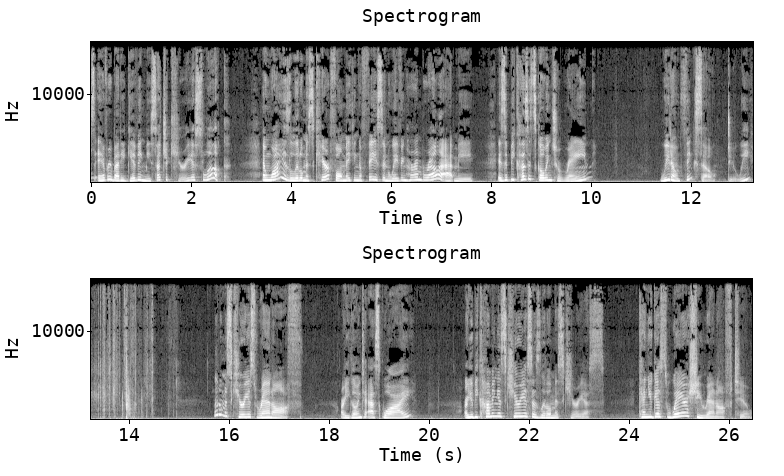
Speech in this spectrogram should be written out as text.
is everybody giving me such a curious look? And why is little Miss Careful making a face and waving her umbrella at me? Is it because it's going to rain? We don't think so, do we? Little Miss Curious ran off. Are you going to ask why? Are you becoming as curious as Little Miss Curious? Can you guess where she ran off to?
